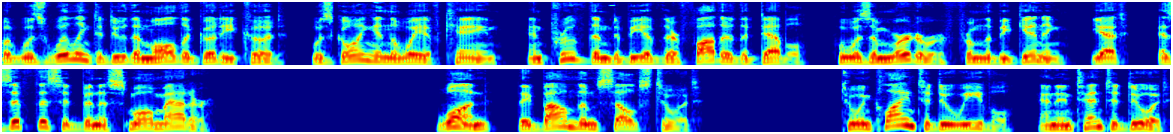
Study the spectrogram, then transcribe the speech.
but was willing to do them all the good he could, was going in the way of Cain, and proved them to be of their father the devil, who was a murderer from the beginning, yet, as if this had been a small matter. 1. They bound themselves to it. To incline to do evil, and intend to do it,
